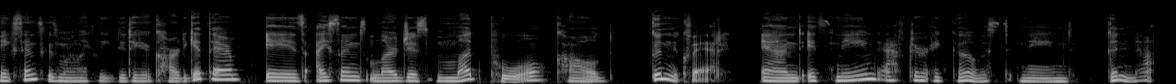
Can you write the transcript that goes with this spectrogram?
makes sense because more likely you to take a car to get there. Is Iceland's largest mud pool called Gunnukver, and it's named after a ghost named Gunna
